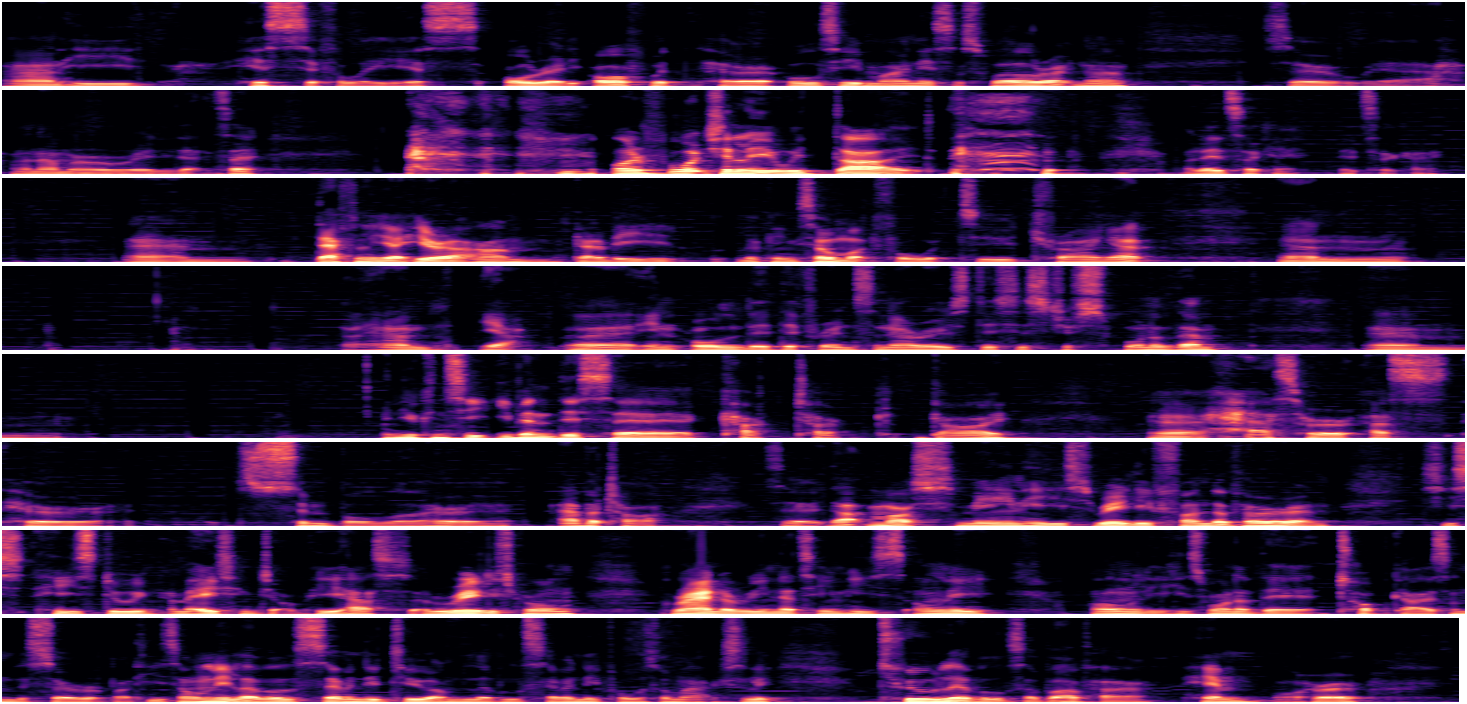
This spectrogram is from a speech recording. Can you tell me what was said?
and he his Sifili is already off with her ulti. Mine is as well right now. So yeah, and I'm already dead. So unfortunately, we died, but it's okay. It's okay. Um, definitely a hero I'm gonna be looking so much forward to trying out. Um, and yeah, uh, in all the different scenarios, this is just one of them. Um, and you can see even this uh, Kaktak guy uh, has her as her symbol her avatar. So that must mean he's really fond of her and she's he's doing amazing job. He has a really strong Grand Arena team. He's only only he's one of the top guys on the server, but he's only level 72. I'm level 74, so I'm actually two levels above her, him or her.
